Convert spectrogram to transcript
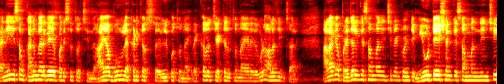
కనీసం కనుమెరుగయ్యే పరిస్థితి వచ్చింది. ఆయా భూములు ఎక్కడికి వస్తాయి వెళ్ళిపోతున్నాయి. రెక్కలు చెట్టు వెళ్తున్నాయి అనేది కూడా ఆలోచించాలి. అలాగే ప్రజలకి సంబంధించినటువంటి మ్యూటేషన్కి సంబంధించి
